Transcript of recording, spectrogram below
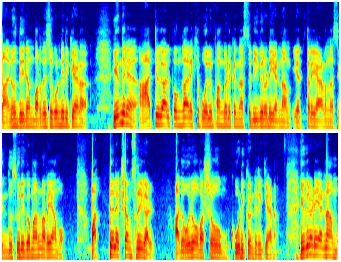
അനുദിനം വർദ്ധിച്ചുകൊണ്ടിരിക്കുകയാണ്. എന്തിന്? ആറ്റുകാൽ പൊങ്കാലയ്ക്ക് പോലും പങ്കെടുക്കുന്ന സ്ത്രീകളുടെ എണ്ണം എത്രയാണെന്ന് സിന്ധു സൂര്യകുമാറിന് അറിയാമോ പത്ത് ലക്ഷം സ്ത്രീകൾ അത് ഓരോ വർഷവും കൂടിക്കൊണ്ടിരിക്കുകയാണ്. ഇവരുടെ എണ്ണം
